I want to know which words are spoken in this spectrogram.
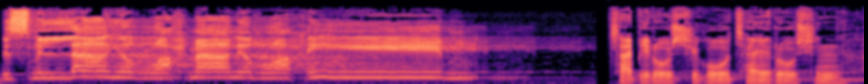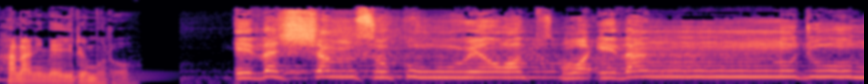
بسم الله الرحمن الرحيم 자비로우시고 자애로우신 하나님의 이름으로 إذا الشمس كورت وإذا النجوم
